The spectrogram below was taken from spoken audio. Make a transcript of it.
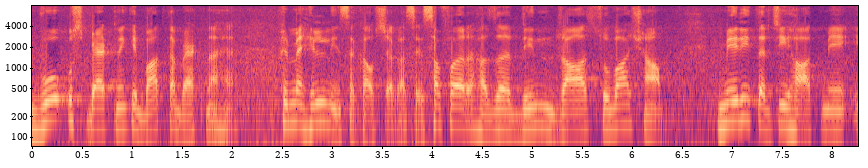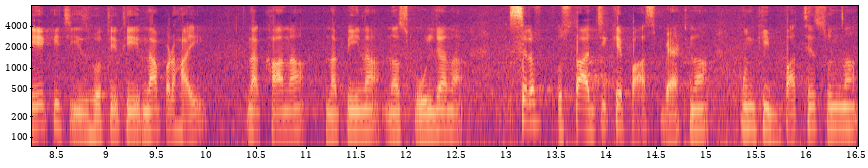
वो उस बैठने के बाद का बैठना है। फिर मैं हिल नहीं सका उस जगह से। सफ़र, हज़र, दिन, रात, सुबह, शाम, मेरी तरजीहत में एक ही चीज़ होती थी, ना पढ़ाई, ना खाना, ना पीना, ना स्कूल जाना। सिर्फ़ उस्ताद जी के पास बैठना, उनकी बातें सुनना,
